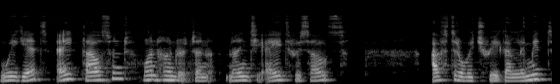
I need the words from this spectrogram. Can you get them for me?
We get 8,198 results, after which we can limit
